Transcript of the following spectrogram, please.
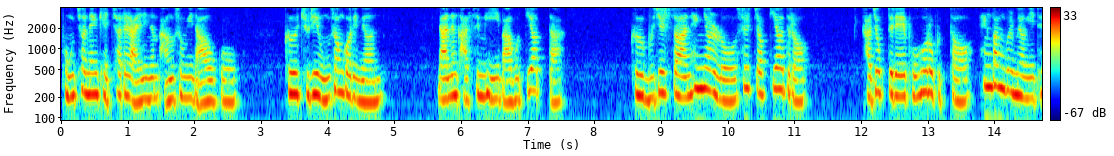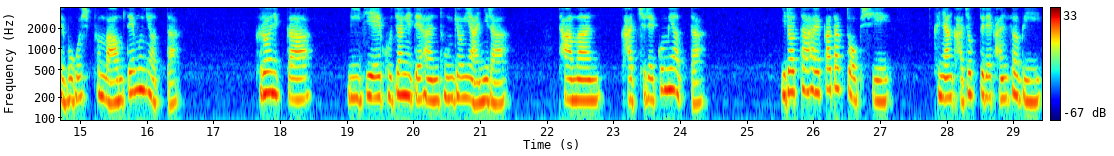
봉천행 개차를 알리는 방송이 나오고 그 줄이 웅성거리면 나는 가슴이 마구 뛰었다. 그 무질서한 행렬로 슬쩍 끼어들어 가족들의 보호로부터 행방불명이 돼보고 싶은 마음 때문이었다. 그러니까 미지의 고장에 대한 동경이 아니라 다만 가출의 꿈이었다. 이렇다 할 까닭도 없이 그냥 가족들의 간섭이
